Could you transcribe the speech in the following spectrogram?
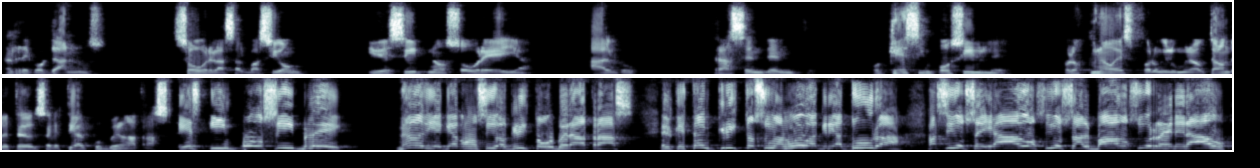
al recordarnos sobre la salvación y decirnos sobre ella algo trascendente. Porque es imposible que los que una vez fueron iluminados de este celestial, pues verán atrás. Es imposible. Nadie que ha conocido a Cristo volverá atrás. El que está en Cristo es una nueva criatura. Ha sido sellado, ha sido salvado, ha sido regenerado.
